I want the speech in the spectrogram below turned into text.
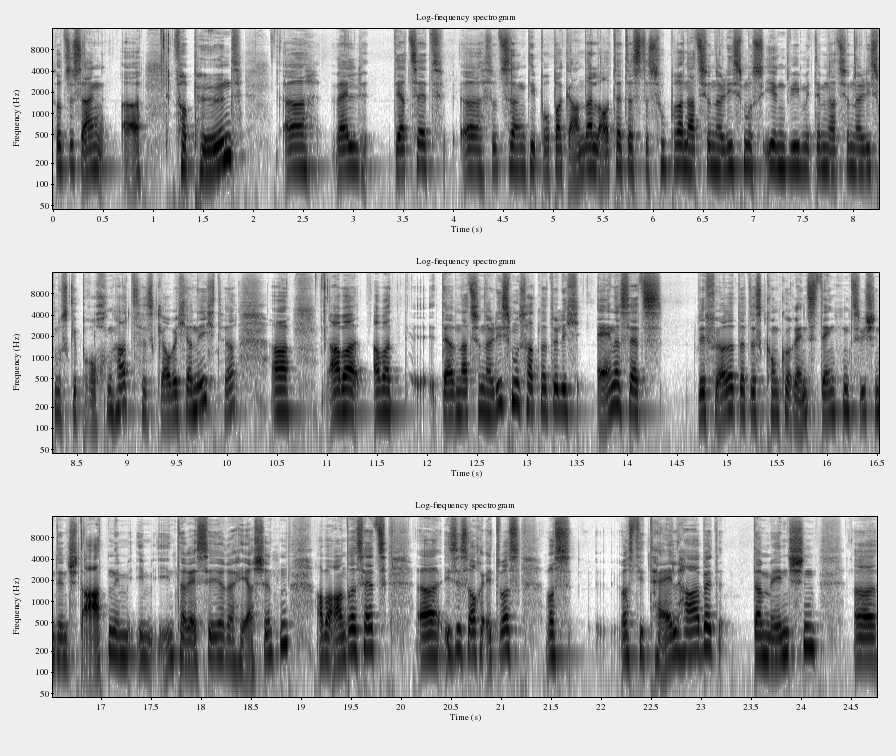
sozusagen äh, verpönt, äh, weil derzeit äh, sozusagen die Propaganda lautet, dass der Supranationalismus irgendwie mit dem Nationalismus gebrochen hat. Das glaube ich ja nicht. Ja. Äh, aber, aber der Nationalismus hat natürlich einerseits befördert er das Konkurrenzdenken zwischen den Staaten im, im Interesse ihrer Herrschenden, aber andererseits äh, ist es auch etwas, was, was die Teilhabe der Menschen äh,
